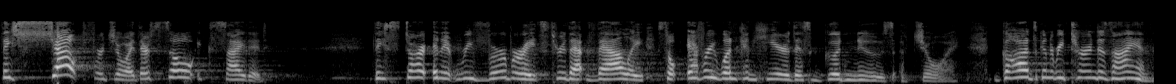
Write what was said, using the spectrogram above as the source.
They shout for joy. They're so excited. They start and it reverberates through that valley so everyone can hear this good news of joy. God's going to return to Zion.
